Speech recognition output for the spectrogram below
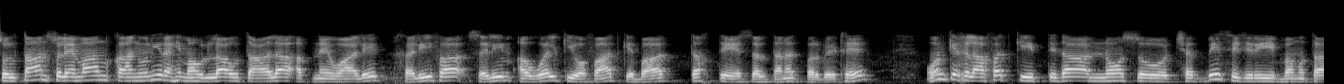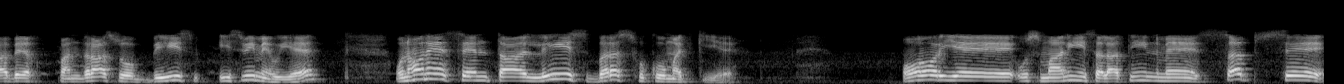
سلطان سلیمان قانونی رحمہ اللہ تعالی اپنے والد خلیفہ سلیم اول کی وفات کے بعد تخت سلطنت پر بیٹھے۔ ان کے خلافت کی ابتدا نو سو چھبیس ہجری بمطابق پندرہ سو بیس عیسوی میں ہوئی ہے۔ انہوں نے سینتالیس برس حکومت کی ہے۔ اور یہ عثمانی سلاطین میں سب سے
